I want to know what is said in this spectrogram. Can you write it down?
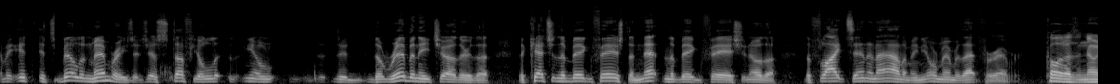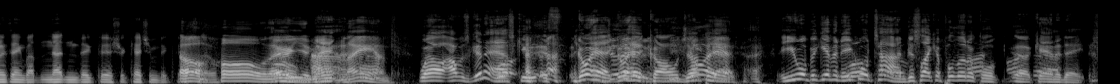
I mean, it, it's building memories. It's just stuff you'll you know. The, the ribbing each other, the the catching the big fish, the netting the big fish, you know, the the flights in and out. I mean, you'll remember that forever. Cole doesn't know anything about netting big fish or catching big fish. Oh, so. oh, there Oh, you go, man. man. Well, I was going to ask you. If, go ahead, go ahead, Dude, Cole. go Jump ahead. in. You will be given equal Well, time, just like a political on uh, candidate.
